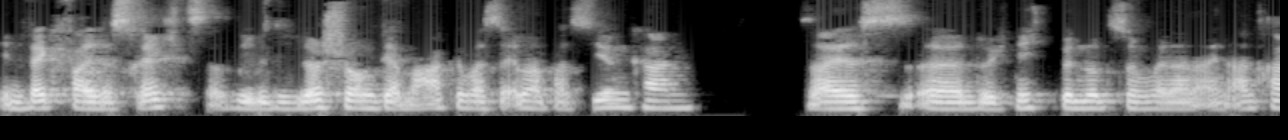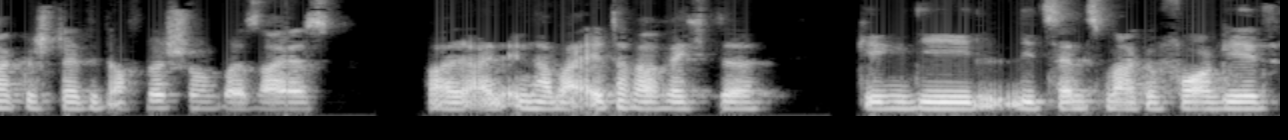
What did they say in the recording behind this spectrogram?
den Wegfall des Rechts, also die Löschung der Marke, was ja immer passieren kann. sei es äh, durch Nichtbenutzung, wenn dann ein Antrag gestellt wird auf Löschung, oder sei es, weil ein Inhaber älterer Rechte gegen die Lizenzmarke vorgeht.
